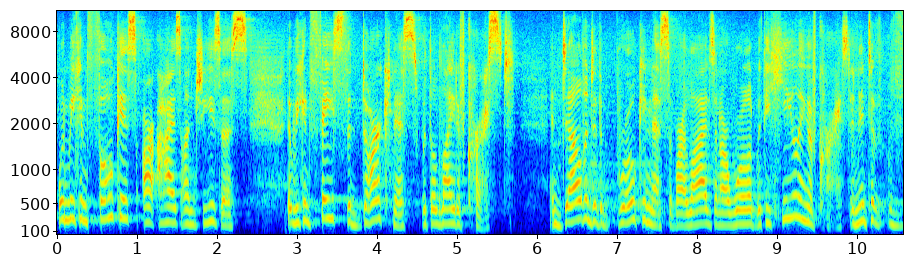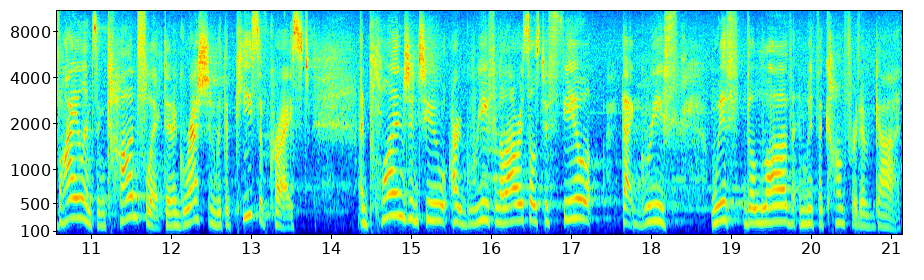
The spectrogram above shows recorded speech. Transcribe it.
when we can focus our eyes on Jesus that we can face the darkness with the light of Christ and delve into the brokenness of our lives and our world with the healing of Christ, and into violence and conflict and aggression with the peace of Christ, and plunge into our grief and allow ourselves to feel that grief with the love and with the comfort of God.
